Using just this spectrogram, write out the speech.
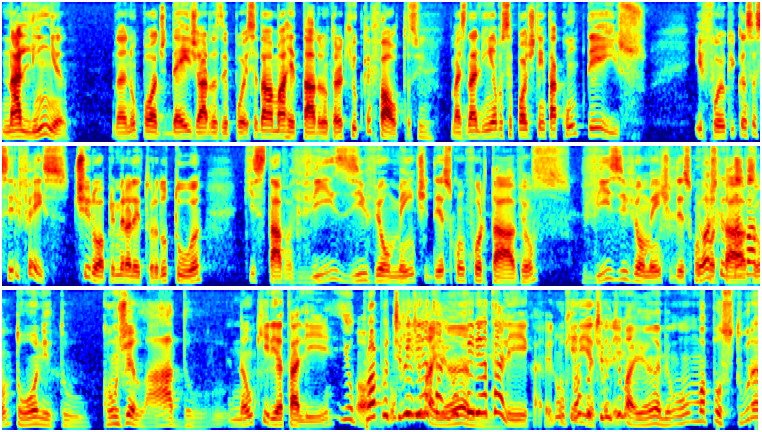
na linha, né? Não pode 10 jardas depois você dar uma marretada no Turk Hill porque é falta. Sim. Mas na linha você pode tentar conter isso. E foi o que Kansas City fez. Tirou a primeira leitura do Tua, que estava visivelmente desconfortável. Visivelmente Eu acho que ele estava desconfortável. atônito, congelado. Não queria estar ali. E o Ó, próprio time de queria tá- Miami. não queria estar ali, cara. Ele não o queria próprio time tá de ali. Miami, uma postura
